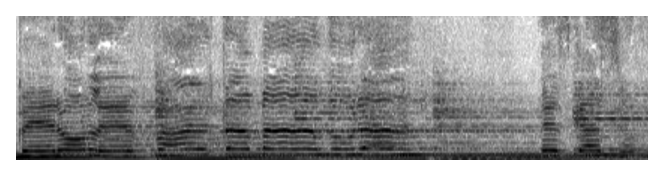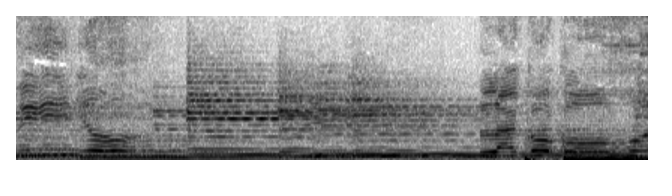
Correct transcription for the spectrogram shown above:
pero le falta madurar. Es casi un niño, blanco como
